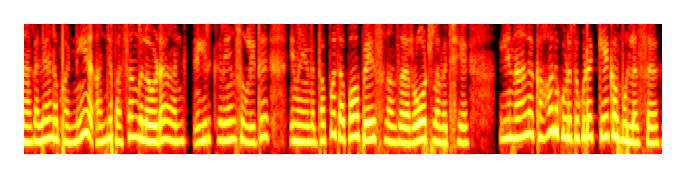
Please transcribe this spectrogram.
நான் கல்யாணம் பண்ணி அஞ்சு பசங்களோட அஞ்சு இருக்கிறேன்னு சொல்லிட்டு இவன் என்னை தப்பு தப்பாக பேசினான் சார் ரோட்டில் வச்சு. என்னால் காது கொடுத்து கூட கேட்க முடியல சார்.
